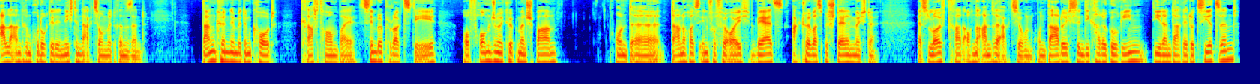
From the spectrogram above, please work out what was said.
alle anderen Produkte, die nicht in der Aktion mit drin sind. Dann könnt ihr mit dem Code Kraftraum bei simpleproducts.de auf Home Gym Equipment sparen. Und äh, da noch als Info für euch, wer jetzt aktuell was bestellen möchte. Es läuft gerade auch eine andere Aktion und dadurch sind die Kategorien, die dann da reduziert sind,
